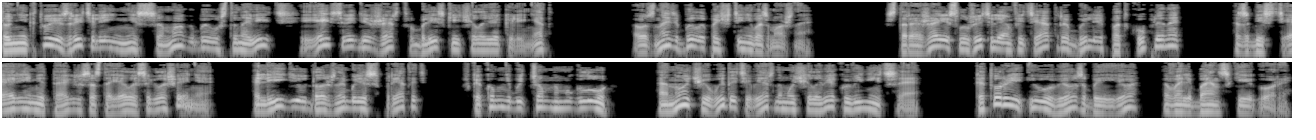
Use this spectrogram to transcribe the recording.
то никто из зрителей не смог бы установить, есть среди жертв близкий человек или нет узнать было почти невозможно. Сторожа и служители амфитеатра были подкуплены, с бестиариями также состоялось соглашение. Лигию должны были спрятать в каком-нибудь темном углу, а ночью выдать верному человеку Венеция, который и увез бы ее в Альбанские горы.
